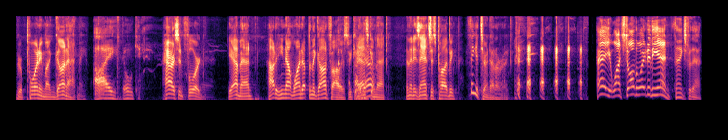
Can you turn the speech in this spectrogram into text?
You're pointing my gun at me. I don't care. Harrison Ford. Yeah, man. How did he not wind up in The Godfathers? We can ask know. him that. And then his answer's probably be, I think it turned out all right. hey, you watched all the way to the end. Thanks for that.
